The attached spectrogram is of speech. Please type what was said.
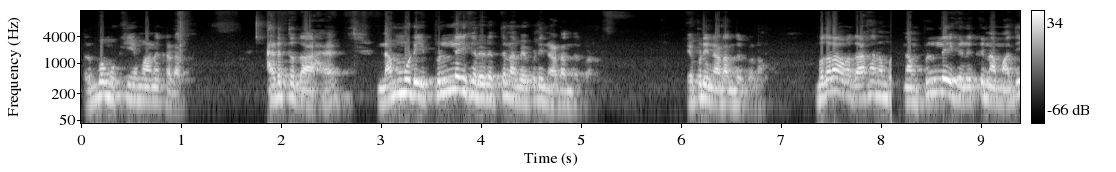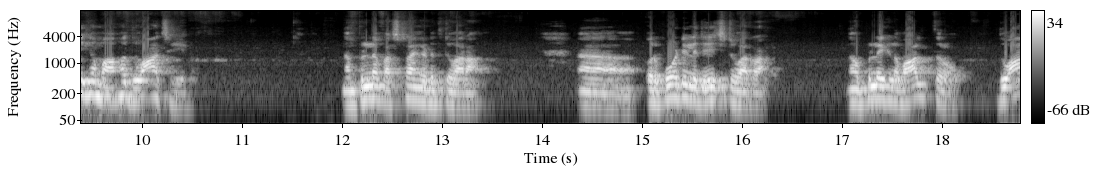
ரொம்ப முக்கியமான கடமை. அடுத்ததாக நம்முடைய பிள்ளைகளிடத்து நம்ம எப்படி நடந்துக்கணும்? எப்படி நடந்துக்கணும்? முதலாவதாக நம்ம நம் பிள்ளைகளுக்கு நாம் அதிகமாக துவா செய்யணும். நம் பிள்ளை ஃபஸ்ட் ரேங்க் எடுத்துட்டு வரான். ஒரு போட்டியில் ஜெயிச்சுட்டு வர்றான். நம்ம பிள்ளைகளை வாழ்த்துறோம் துவா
